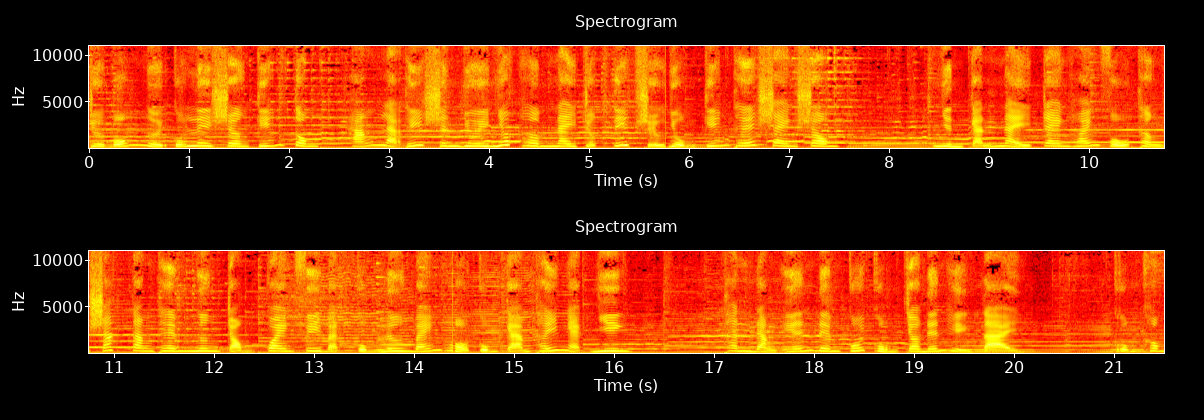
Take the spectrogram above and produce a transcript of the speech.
Trừ bốn người của Ly Sơn Kiếm Tông, Hắn là thí sinh duy nhất hôm nay trực tiếp sử dụng kiếm thế sang sông. Nhìn cảnh này, trang hoán vũ thần sắc tăng thêm ngưng trọng Quan Phi Bạch cùng Lương Bán Hồ cũng cảm thấy ngạc nhiên. Thanh Đằng Yến đêm cuối cùng cho đến hiện tại. Cũng không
